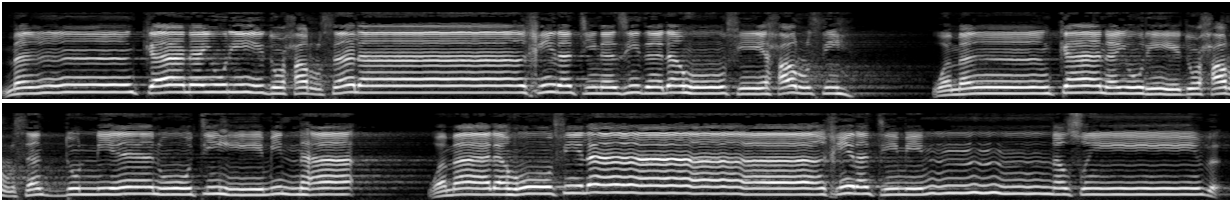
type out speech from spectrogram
من كان يريد حرث الآخرة نزد له في حرثه ومن كان يريد حرث الدنيا نوته منها وما له في الآخرة من نصيب.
